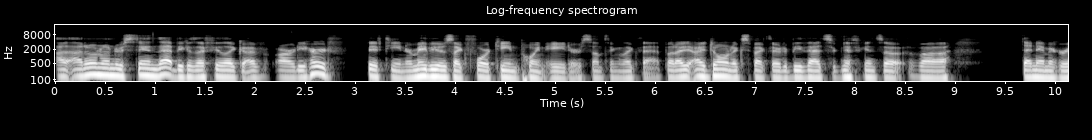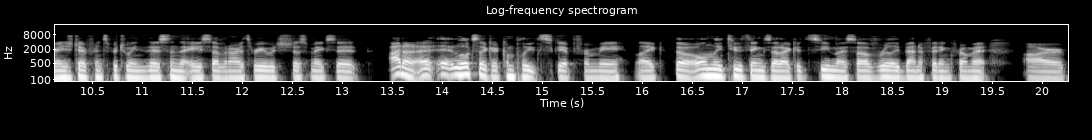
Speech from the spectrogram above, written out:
I, I, don't understand that because I feel like I've already heard 15, or maybe it was like 14.8 or something like that. But I, I don't expect there to be that significance of, of a dynamic range difference between this and the A7R3, which just makes it. I don't know. It looks like a complete skip for me. Like the only two things that I could see myself really benefiting from it are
